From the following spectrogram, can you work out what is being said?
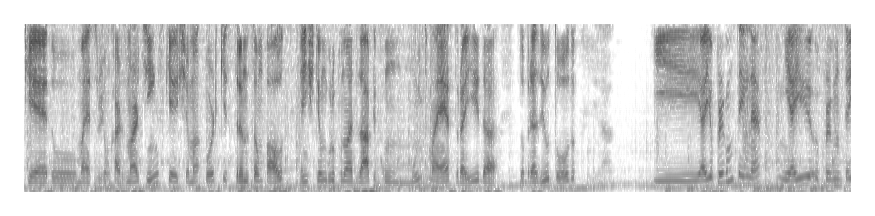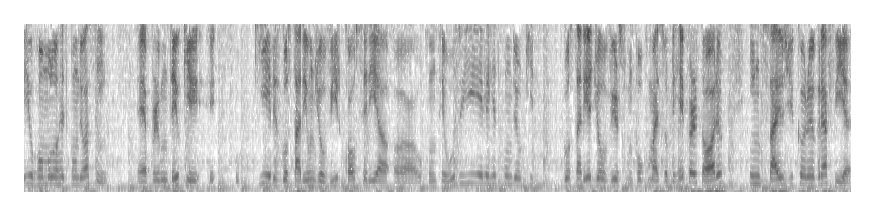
que é do maestro João Carlos Martins, que chama Orquestrando São Paulo. A gente tem um grupo no WhatsApp com muito maestro aí da, do Brasil todo. E aí eu perguntei, né? E aí eu perguntei e o Rômulo respondeu assim. É, perguntei o que, o que eles gostariam de ouvir, qual seria ó, o conteúdo, e ele respondeu que gostaria de ouvir um pouco mais sobre repertório e ensaios de coreografia.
